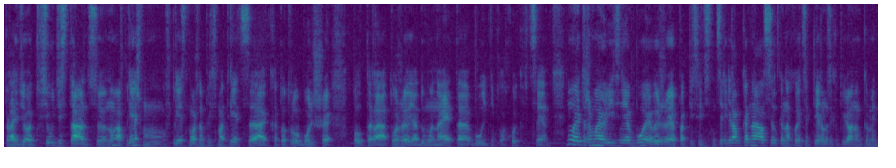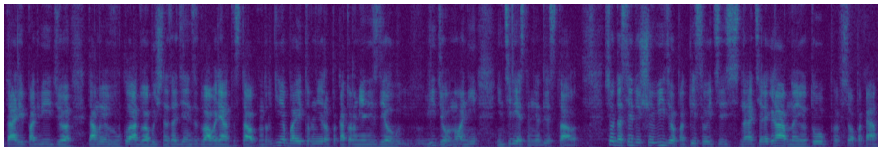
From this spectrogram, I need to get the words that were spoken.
пройдет всю дистанцию. Ну, а в пресс, в пресс можно присмотреться к тоталу больше полтора. Тоже, я думаю, на это будет неплохой коэффициент. Ну, это же мое видение боя. Вы же подписывайтесь на телеграм-канал. Ссылка находится в первом закрепленном комментарии под видео. Там я выкладываю обычно за день, за два варианта ставок на другие бои турнира, по которым я не сделал видео, но они интересны мне для ставок. Все, до следующего видео. Подписывайтесь на телеграм, на YouTube. Все, пока.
